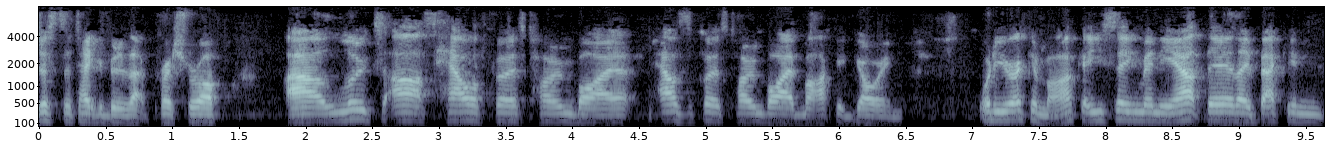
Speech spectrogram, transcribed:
just to take a bit of that pressure off. Uh, Luke's asked how a first home buyer, how's the first home buyer market going? What do you reckon, Mark? Are you seeing many out there? Are they back in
